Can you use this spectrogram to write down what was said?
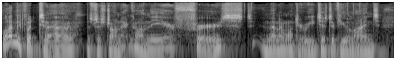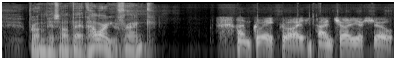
well, let me put uh, Mr. Stronach on the air first, and then I want to read just a few lines from his op ed. How are you, Frank? I'm great, Roy. I enjoy your show.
